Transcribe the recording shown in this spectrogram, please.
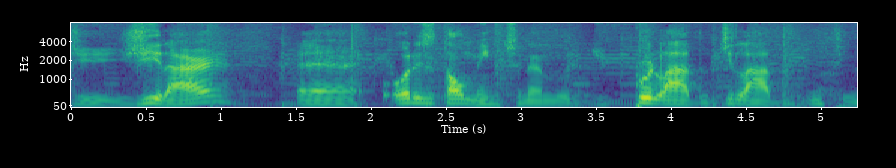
de girar é, horizontalmente, né? No, de, por lado, de lado, enfim.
